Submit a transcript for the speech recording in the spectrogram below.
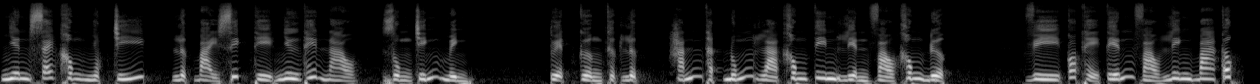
nhiên sẽ không nhục trí, lực bài xích thì như thế nào, dùng chính mình. Tuyệt cường thực lực, hắn thật đúng là không tin liền vào không được. Vì có thể tiến vào linh ba cốc,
